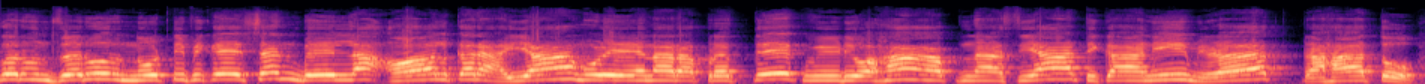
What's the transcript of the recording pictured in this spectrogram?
करून जरूर नोटिफिकेशन बेलला ऑल करा. यामुळे येणारा प्रत्येक व्हिडिओ हा आपणास या ठिकाणी मिळत राहतो.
